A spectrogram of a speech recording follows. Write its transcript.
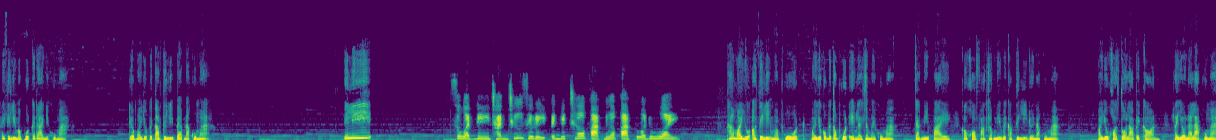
ให้สิริมาพูดก็ได้นี่คุมะ เดี๋ยวมายุไปตามสิริแป๊บนะคุมะลิลี่สวัสดีฉันชื่อสิริเป็นวิชเชอร์ฝากเนื้อฝากตัวด้วย ถ้ามายุเอาสิริมาพูด มายุก็ไม่ต้องพูดเองแล้วใช่ไหมคุมะ จากนี้ไปก็ขอฝากช่องนี้ไว้กับสิริด้วยนะคุมะ มายุขอตัวลาไปก่อนไซโยนาระคุมะ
